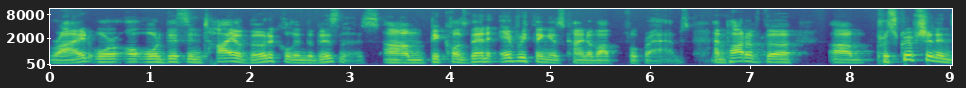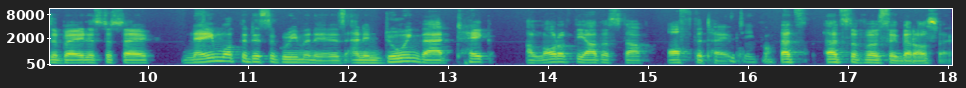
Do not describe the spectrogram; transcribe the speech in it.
right? Or or, or this entire vertical in the business, um, because then everything is kind of up for grabs. And part of the um, prescription in debate is to say, name what the disagreement is, and in doing that, take a lot of the other stuff off the table. The table. That's that's the first thing that I'll say.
